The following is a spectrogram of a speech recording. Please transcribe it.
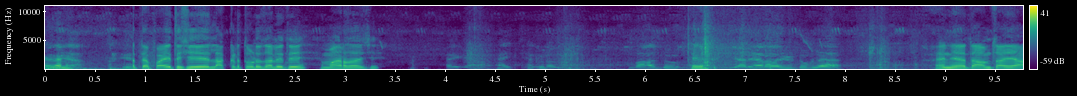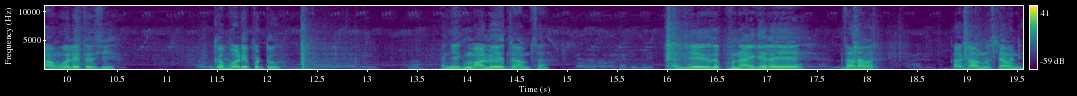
है का नाही? आता पाहिजे तसे लाकड तोडं चालू ते महाराजाचे. आणि आता आमचा हे अमोल आहे तशी. कबड्डीपटू. आणि एक मालू येतो आमचा. आणि हे पुन्हा गेलं हे झाडावर. काय काम नसल्यावानी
